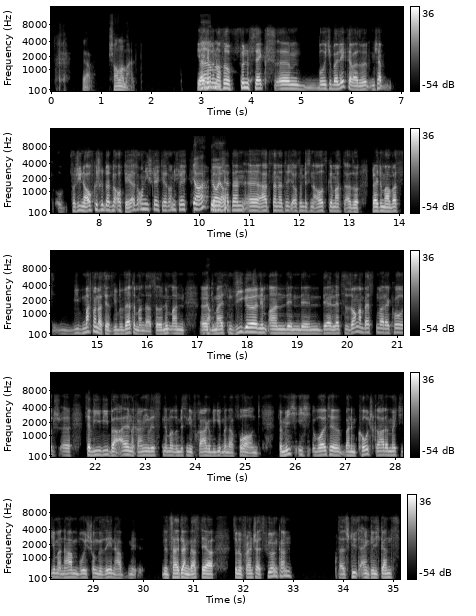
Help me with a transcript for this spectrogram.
Ja, schauen wir mal. Ja, ich hatte Ähm, noch so fünf, sechs, ähm, wo ich überlegt habe. Also ich habe verschiedene aufgeschrieben, dachte mir auch, der ist auch nicht schlecht, der ist auch nicht schlecht. Ja, Für ja, mich ja. hat dann, äh, hat es dann natürlich auch so ein bisschen ausgemacht. Also vielleicht nochmal, was, wie macht man das jetzt? Wie bewertet man das? Also nimmt man äh, Ja. die meisten Siege, nimmt man den, den, der letzte Saison am besten war der Coach? Äh, ist ja wie, wie bei allen Ranglisten immer so ein bisschen die Frage, wie geht man da vor? Und für mich, ich wollte bei einem Coach gerade, möchte ich jemanden haben, wo ich schon gesehen habe, eine Zeit lang, dass der so eine Franchise führen kann. Das heißt, spielt eigentlich ganz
